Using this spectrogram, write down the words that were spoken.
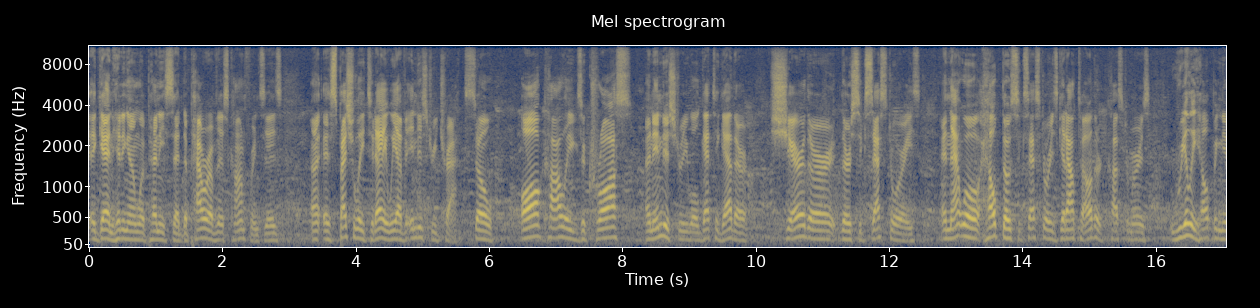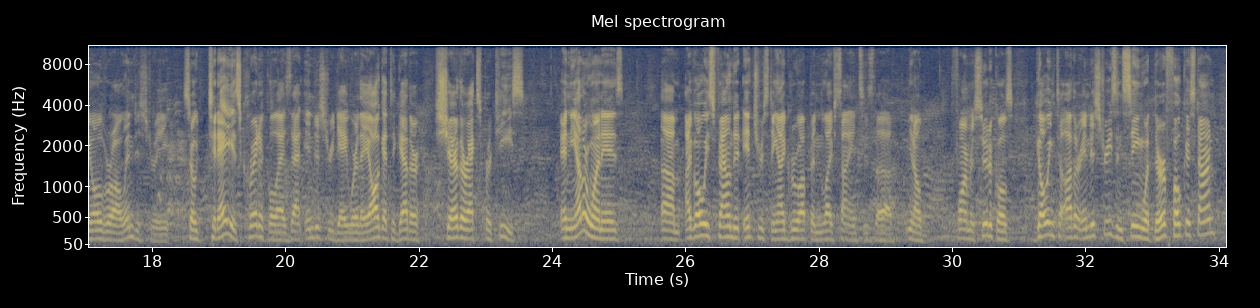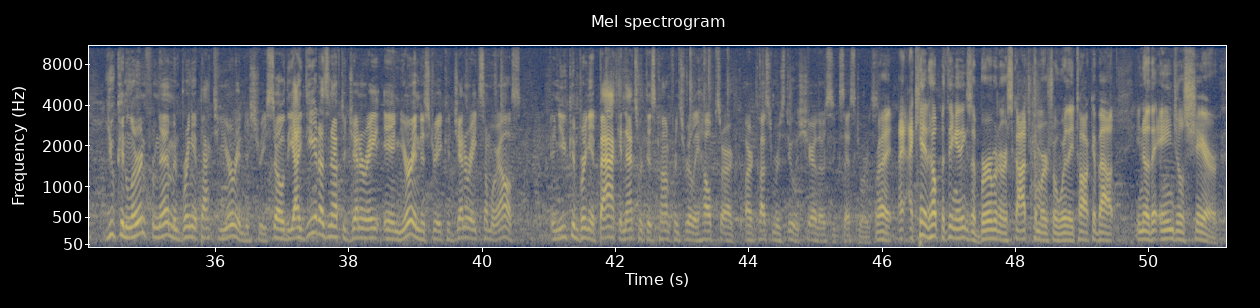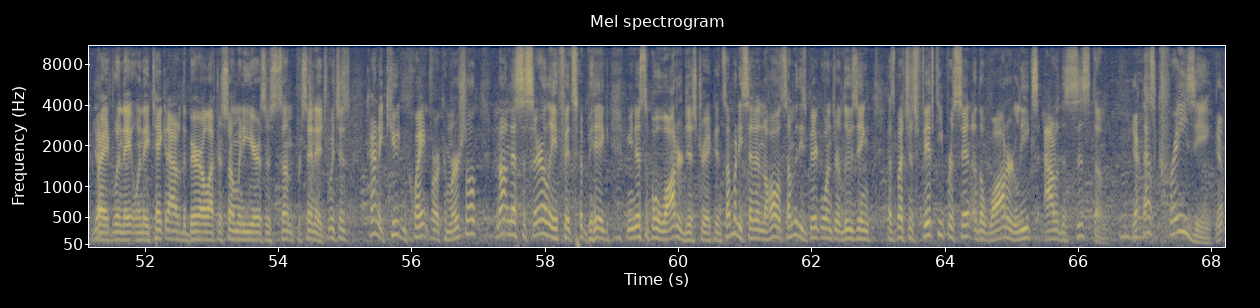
again, hitting on what Penny said, the power of this conference is, uh, especially today, we have industry tracks. So all colleagues across an industry will get together, share their, their success stories, and that will help those success stories get out to other customers, really helping the overall industry. So today is critical as that industry day where they all get together, share their expertise. And the other one is, um, I've always found it interesting. I grew up in life sciences, the you know, pharmaceuticals. Going to other industries and seeing what they're focused on, you can learn from them and bring it back to your industry. So the idea doesn't have to generate in your industry; it could generate somewhere else and you can bring it back, and that's what this conference really helps our, our customers do, is share those success stories. Right, I, I can't help but think, I think it's a bourbon or a scotch commercial where they talk about, you know, the angel's share, yep. right? When they, when they take it out of the barrel after so many years, there's some percentage, which is kind of cute and quaint for a commercial, not necessarily if it's a big municipal water district, and somebody said in the hall, some of these big ones are losing as much as 50% of the water leaks out of the system. Yep. That's crazy. Yep.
